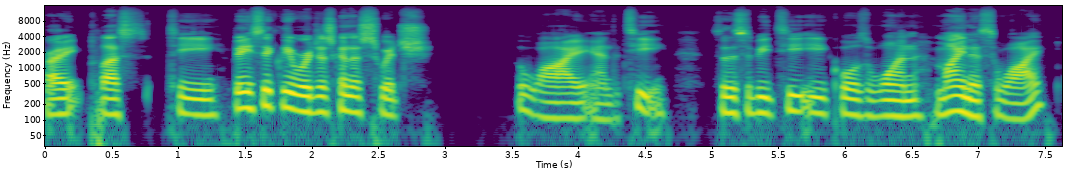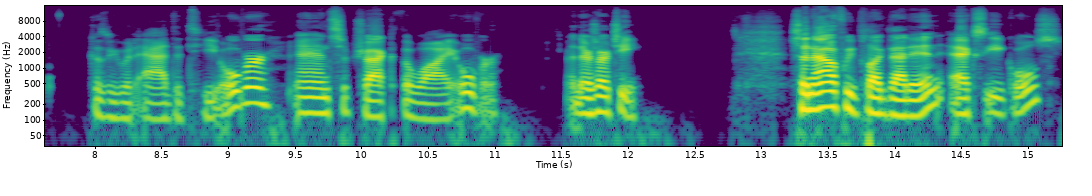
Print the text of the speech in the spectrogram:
right, plus t. Basically, we're just going to switch the y and the t. So this would be t equals 1 minus y, because we would add the t over and subtract the y over. And there's our t. So now if we plug that in, x equals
